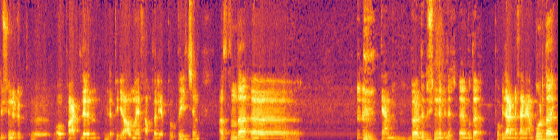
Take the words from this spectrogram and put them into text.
düşünülüp e, o partilerin milletvekili alma hesapları yapıldığı için aslında e, yani böyle de düşünülebilir. E, bu da popüler mesela yani burada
